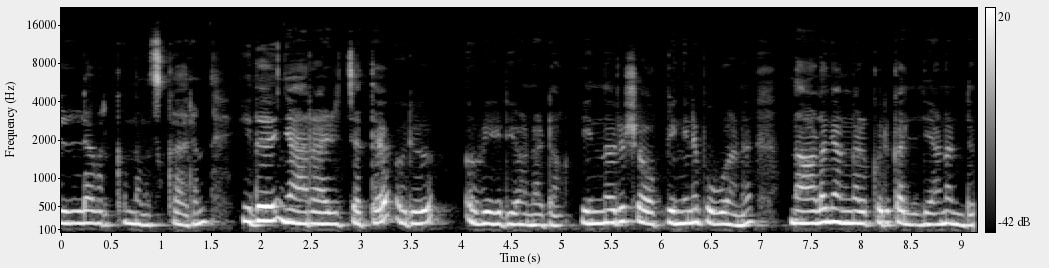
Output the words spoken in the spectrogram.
എല്ലാവർക്കും നമസ്കാരം. ഇത് ഞായറാഴ്ചത്തെ ഒരു വീഡിയോ ആണ് കേട്ടോ. ഇന്നൊരു ഷോപ്പിങ്ങിന് പോവുകയാണ് നാളെ ഞങ്ങൾക്കൊരു കല്യാണം ഉണ്ട്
